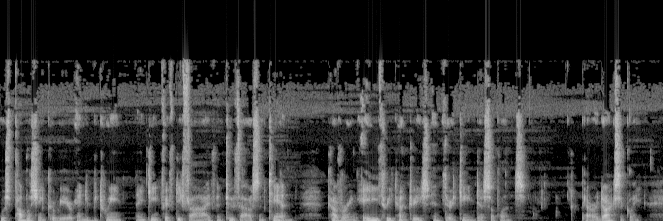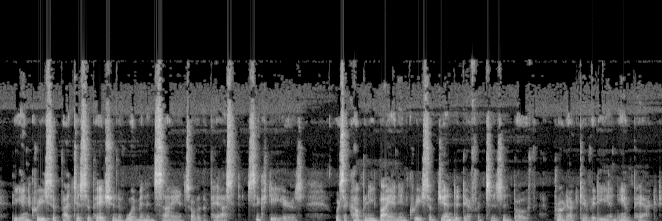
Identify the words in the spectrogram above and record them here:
whose publishing career ended between 1955 and 2010, covering 83 countries and 13 disciplines. Paradoxically, the increase of participation of women in science over the past 60 years was accompanied by an increase of gender differences in both productivity and impact.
